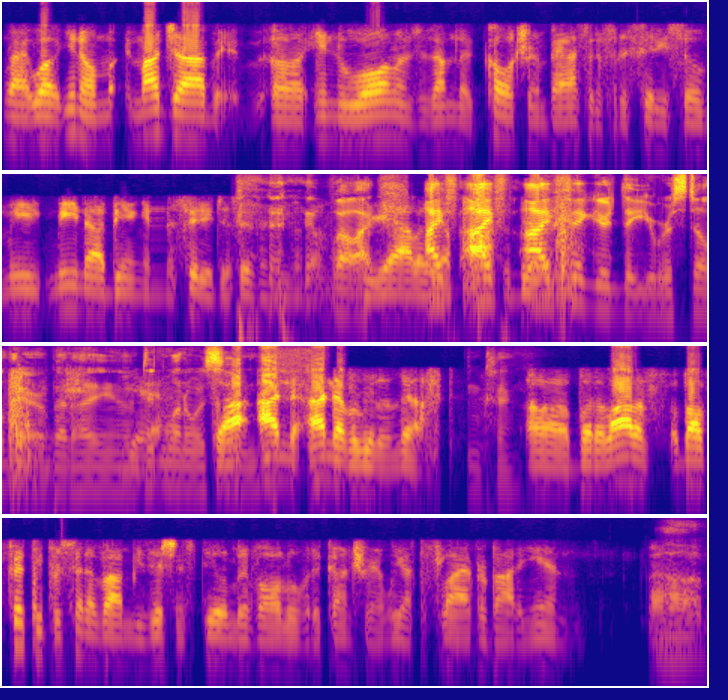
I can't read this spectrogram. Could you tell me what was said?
Right. Well, you know, my, my job uh, in New Orleans is I'm the culture ambassador for the city. So me me not being in the city just isn't even a Well, I- reality. I, I, I figured that you were still there, but I uh, yeah. didn't want to assume. So I. I, I never really left. Okay. Uh, but a lot of about 50% of our musicians still live all over the country, and we have to fly everybody in um, Wow.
